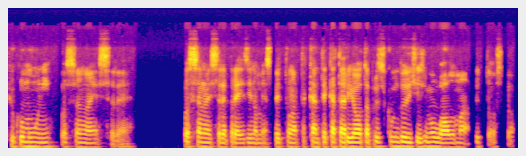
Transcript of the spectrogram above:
più comuni possano essere, possano essere, presi. Non mi aspetto un attaccante catariota preso come dodicesimo uomo, ma piuttosto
